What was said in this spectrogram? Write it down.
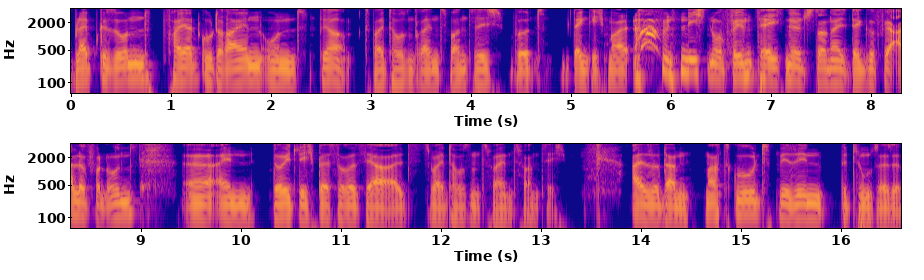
bleibt gesund, feiert gut rein und ja, 2023 wird, denke ich mal, nicht nur filmtechnisch, sondern ich denke für alle von uns äh, ein deutlich besseres Jahr als 2022. Also dann, macht's gut, wir sehen bzw.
